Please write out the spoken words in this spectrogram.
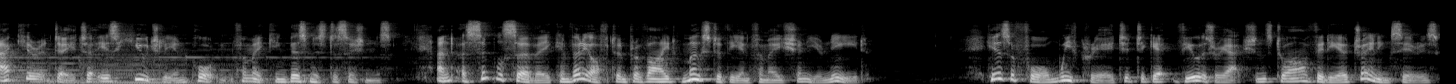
Accurate data is hugely important for making business decisions, and a simple survey can very often provide most of the information you need. Here's a form we've created to get viewers' reactions to our video training series.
